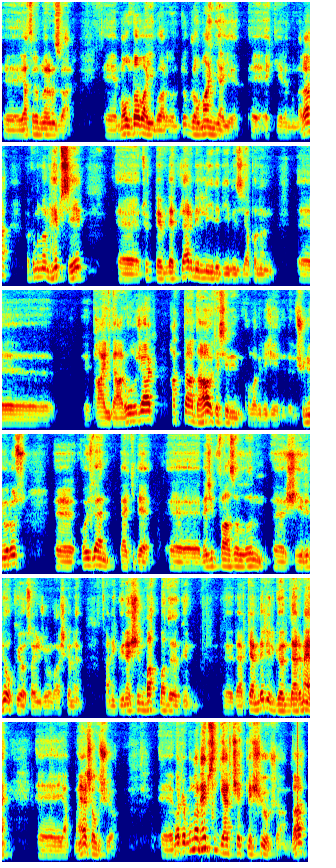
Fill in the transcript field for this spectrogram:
e, yatırımlarımız var. E, Moldova'yı bu arada unuttuk. Romanya'yı e, ekleyelim bunlara. Bakın bunların hepsi e, Türk Devletler Birliği dediğimiz yapının e, e, paydarı olacak. Hatta daha ötesinin olabileceğini de düşünüyoruz. E, o yüzden belki de e, Necip Fazıl'ın e, şiirini okuyor Sayın Cumhurbaşkanı. Hani güneşin batmadığı gün e, derken de bir gönderme e, yapmaya çalışıyor. E, bakın bunların hepsi gerçekleşiyor şu anda.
